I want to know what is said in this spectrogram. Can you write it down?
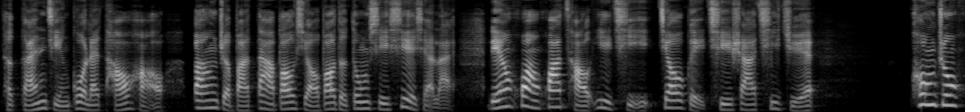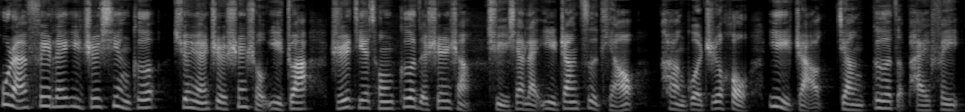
他赶紧过来讨好，帮着把大包小包的东西卸下来，连换花草一起交给七杀七绝。空中忽然飞来一只信鸽，轩辕志伸手一抓，直接从鸽子身上取下来一张字条。看过之后，一掌将鸽子拍飞。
